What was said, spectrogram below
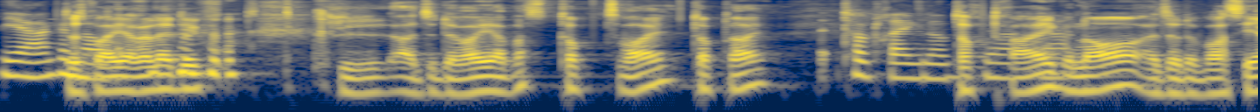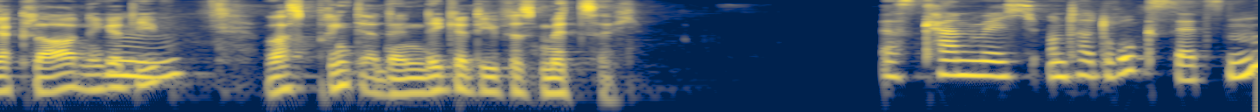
Ja, genau. Das war ja relativ, also der war ja was, Top 2, Top 3? Top 3, glaube ich. Top 3, ja, genau. Also da war sehr klar negativ. Mhm. Was bringt er denn Negatives mit sich? Es kann mich unter Druck setzen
